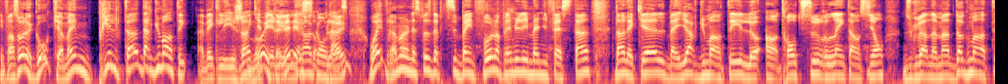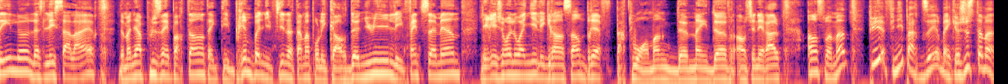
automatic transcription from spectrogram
et François Legault qui a même pris le temps d'argumenter avec les gens qui Oui, il étaient réunis les sur place. Ouais, vraiment une espèce de petit bain de foule en plein milieu des manifestants dans lequel ben il a argumenté là entre autres sur l'intention du gouvernement d'augmenter les salaires de manière plus importante avec des primes bonifiées notamment pour les corps de nuit, les fins de semaine, les régions éloignées, les grands centres, bref, partout on manque de main-d'œuvre en général en ce moment. Puis il a fini par dire ben que justement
